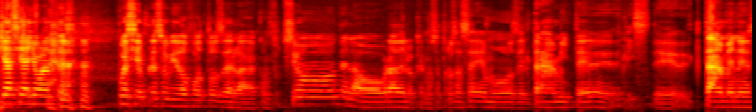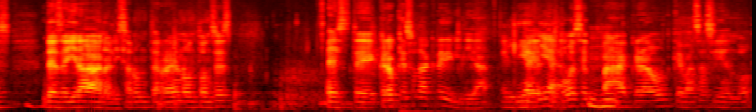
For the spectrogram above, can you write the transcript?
¿Qué hacía yo antes? Pues siempre he subido fotos de la construcción, de la obra, de lo que nosotros hacemos, del trámite, de, de dictámenes, desde ir a analizar un terreno. Entonces, este, creo que eso da credibilidad. El día a día. De todo ese uh -huh. background que vas haciendo,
